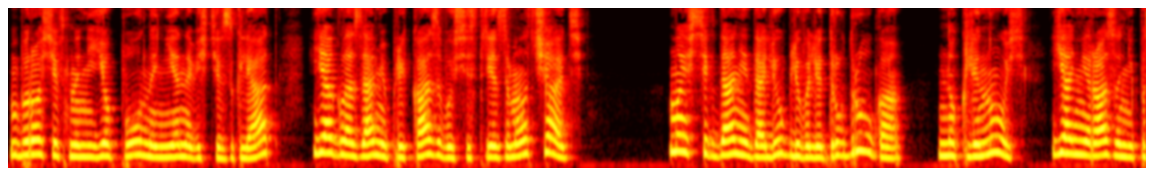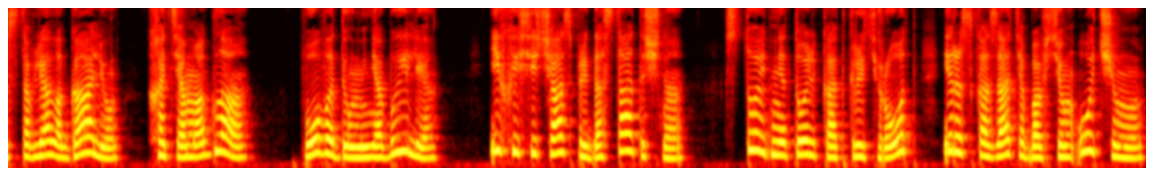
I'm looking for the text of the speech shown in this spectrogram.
Бросив на нее полный ненависти взгляд, я глазами приказываю сестре замолчать. Мы всегда недолюбливали друг друга, но, клянусь, я ни разу не поставляла Галю, хотя могла. Поводы у меня были. Их и сейчас предостаточно. Стоит мне только открыть рот и рассказать обо всем отчиму.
